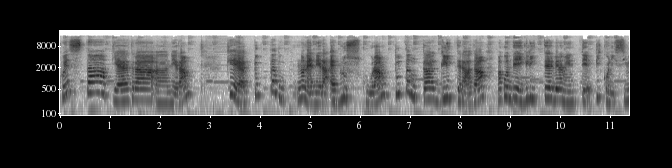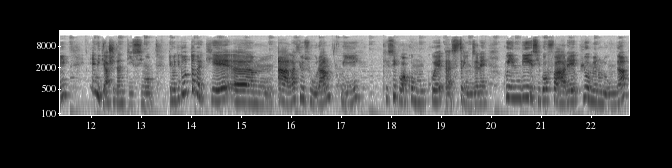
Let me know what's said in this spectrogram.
questa pietra uh, nera che è tutta, tutta, non è nera, è blu scura, tutta tutta glitterata, ma con dei glitter veramente piccolissimi e mi piace tantissimo. Prima di tutto perché um, ha la chiusura qui che si può comunque eh, stringere quindi si può fare più o meno lunga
